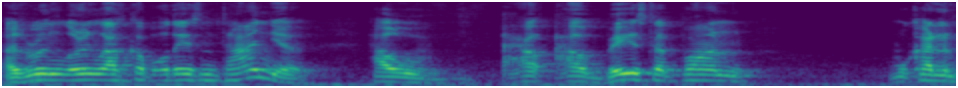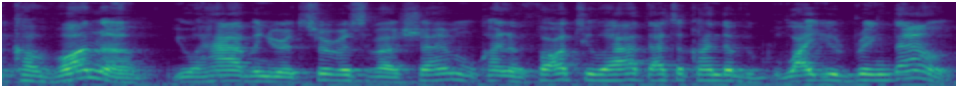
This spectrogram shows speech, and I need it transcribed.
As we're learning last couple of days in Tanya, how, how, how based upon what kind of kavana you have in your service of Hashem, what kind of thoughts you have, that's the kind of light you'd bring down.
